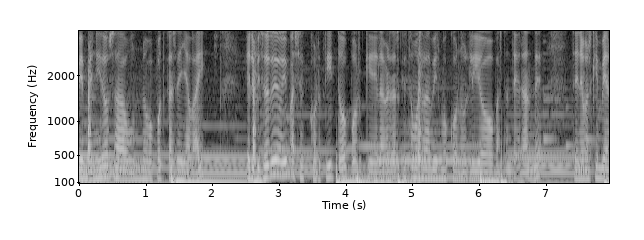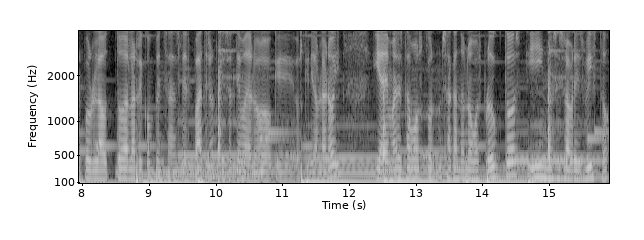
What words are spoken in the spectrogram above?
Bienvenidos a un nuevo podcast de Yabai. El episodio de hoy va a ser cortito porque la verdad es que estamos ahora mismo con un lío bastante grande. Tenemos que enviar por un lado todas las recompensas del Patreon, que es el tema de lo que os quería hablar hoy. Y además estamos sacando nuevos productos y no sé si lo habréis visto,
